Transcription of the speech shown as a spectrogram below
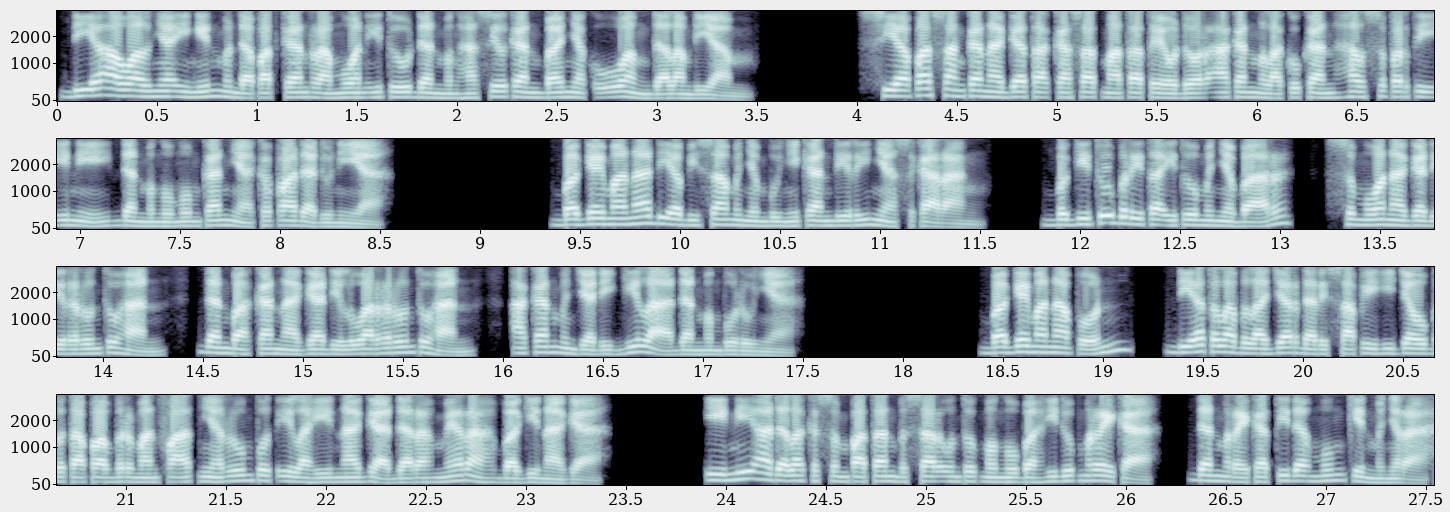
Dia awalnya ingin mendapatkan ramuan itu dan menghasilkan banyak uang dalam diam. Siapa sangka naga tak kasat mata Theodor akan melakukan hal seperti ini dan mengumumkannya kepada dunia. Bagaimana dia bisa menyembunyikan dirinya sekarang? Begitu berita itu menyebar, semua naga di reruntuhan, dan bahkan naga di luar reruntuhan, akan menjadi gila dan memburunya. Bagaimanapun, dia telah belajar dari sapi hijau betapa bermanfaatnya rumput ilahi naga darah merah bagi naga. Ini adalah kesempatan besar untuk mengubah hidup mereka, dan mereka tidak mungkin menyerah.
